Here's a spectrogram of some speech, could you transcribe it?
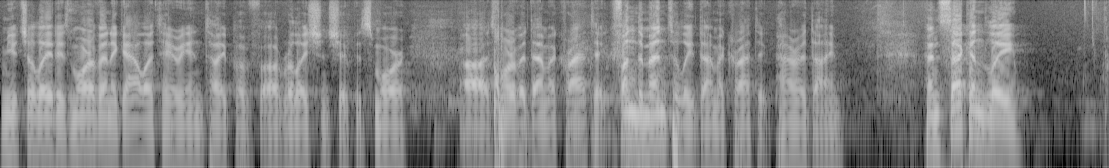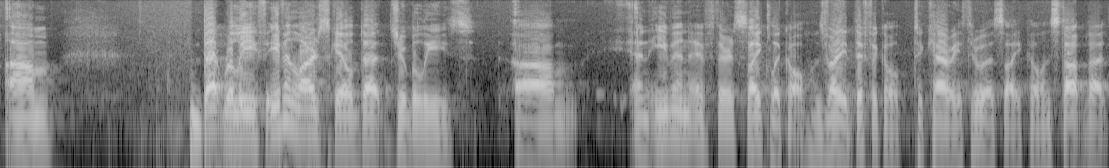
Mutual aid is more of an egalitarian type of uh, relationship. It's more, uh, it's more of a democratic, fundamentally democratic paradigm. And secondly, um, debt relief, even large-scale debt jubilees, um, and even if they're cyclical, it's very difficult to carry through a cycle and stop that,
